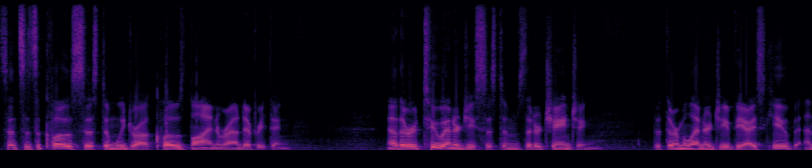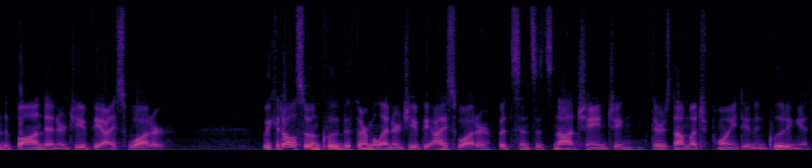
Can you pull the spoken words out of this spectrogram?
Since it's a closed system, we draw a closed line around everything. Now there are two energy systems that are changing the thermal energy of the ice cube and the bond energy of the ice water. We could also include the thermal energy of the ice water, but since it's not changing, there's not much point in including it.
